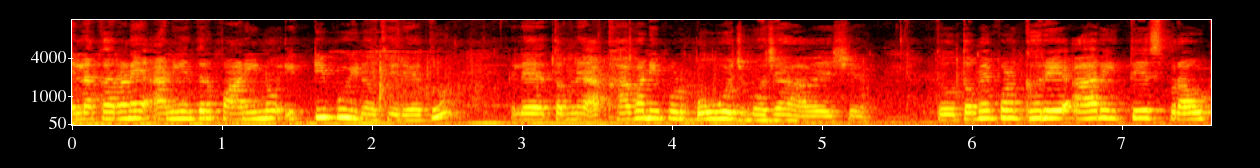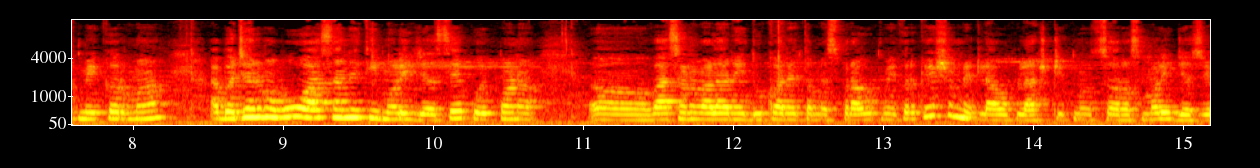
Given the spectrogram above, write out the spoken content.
એના કારણે આની અંદર પાણીનો એક ટીપુંય નથી રહેતું. એટલે તમને આ ખાવાની પણ બહુ જ મજા આવે છે. તો તમે પણ ઘરે આ રીતે સ્પ્રાઉટ મેકરમાં આ બજારમાં બહુ આસાનીથી મળી જશે. કોઈ પણ વાસણવાળાની દુકાને તમે સ્પ્રાઉટ મેકર કહેશો ને એટલે આવું પ્લાસ્ટિકનું સરસ મળી જશે.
